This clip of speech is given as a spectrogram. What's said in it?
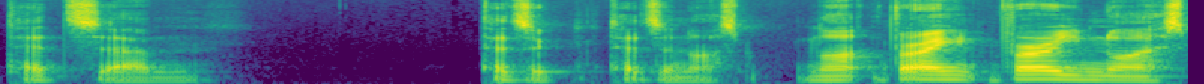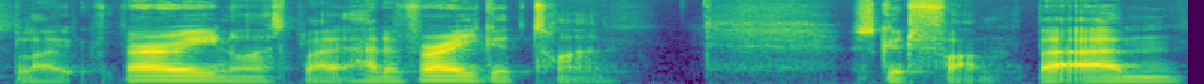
Ted's um, Ted's a Ted's a nice, very very nice bloke. Very nice bloke. Had a very good time. It was good fun. But um,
